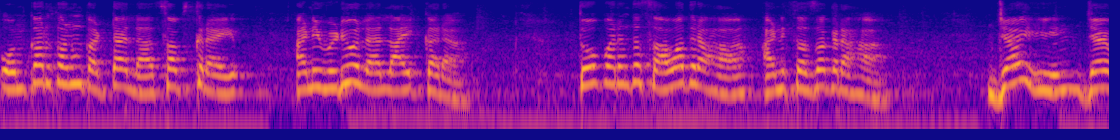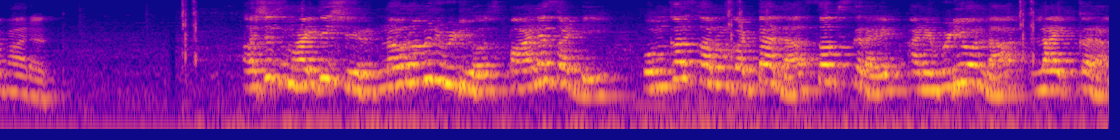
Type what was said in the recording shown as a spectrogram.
ओमकार कानून कट्टाला सबस्क्राईब आणि व्हिडिओला लाईक करा. तोपर्यंत सावध रहा आणि सजग रहा. जय हिंद जय भारत. असेच माहितीशीर नवनवीन व्हिडिओज पाहण्यासाठी ओमकार कानून कट्टाला सबस्क्राईब आणि व्हिडिओला लाईक करा.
